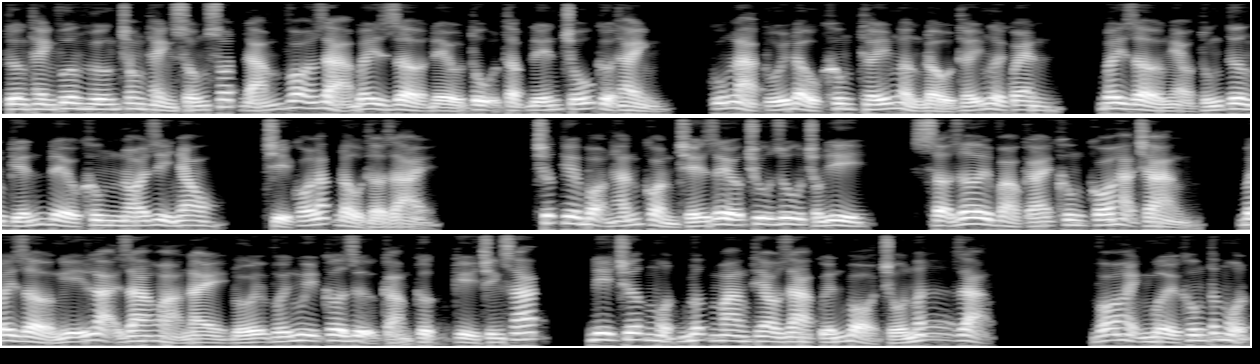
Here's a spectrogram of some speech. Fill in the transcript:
Tường thành phương hướng trong thành sống sót đám võ giả bây giờ đều tụ tập đến chỗ cửa thành cũng là túi đầu không thấy ngẩng đầu thấy người quen, bây giờ nghèo túng tương kiến đều không nói gì nhau, chỉ có lắc đầu thở dài. Trước kia bọn hắn còn chế rêu chu du trốn đi, sợ rơi vào cái không có hạ tràng, bây giờ nghĩ lại ra hỏa này đối với nguy cơ dự cảm cực kỳ chính xác, đi trước một bước mang theo ra quyến bỏ trốn mất dạng. Võ hạnh mười không tất một,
